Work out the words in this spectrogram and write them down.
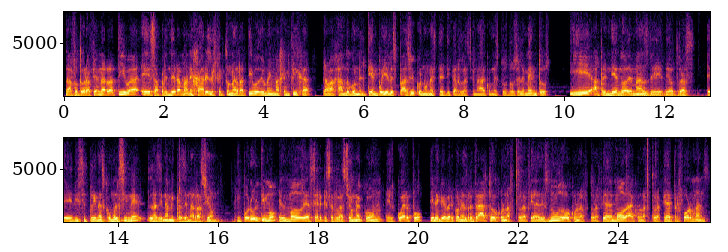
La fotografía narrativa es aprender a manejar el efecto narrativo de una imagen fija, trabajando con el tiempo y el espacio y con una estética relacionada con estos dos elementos y aprendiendo además de, otras eh, disciplinas como el cine, las dinámicas de narración. Y por último, el modo de hacer que se relaciona con el cuerpo tiene que ver con el retrato, con la fotografía de desnudo, con la fotografía de moda, con la fotografía de performance,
